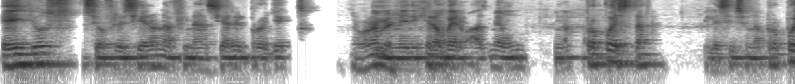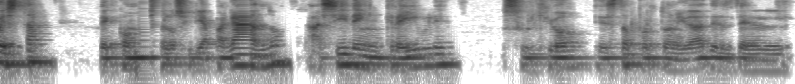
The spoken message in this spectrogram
ellos se ofrecieron a financiar el proyecto. Me dijeron, bueno, hazme una propuesta. Y les hice una propuesta de cómo se los iría pagando. Así de increíble surgió esta oportunidad desde el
